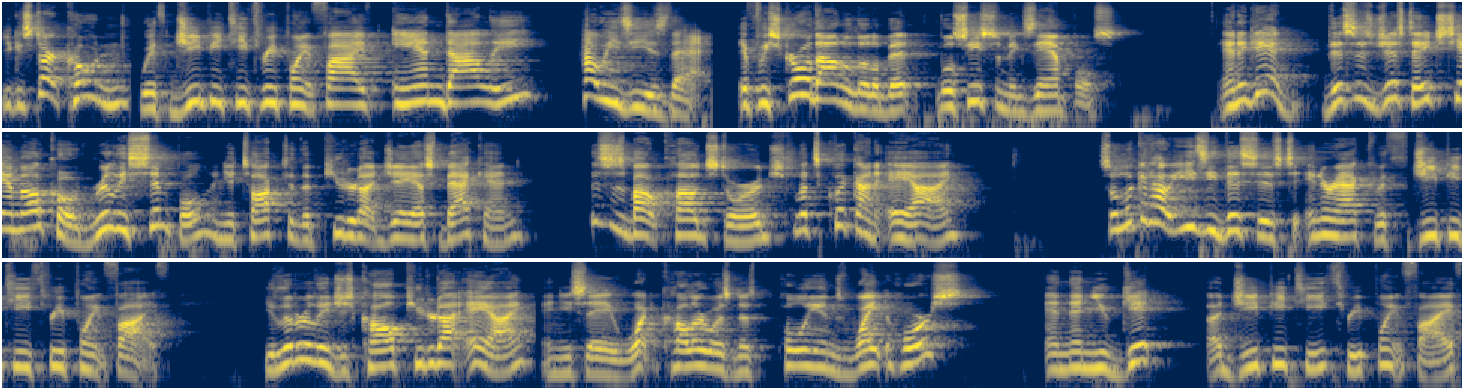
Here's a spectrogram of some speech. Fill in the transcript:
You can start coding with GPT 3.5 and DALL-E. How easy is that? If we scroll down a little bit, we'll see some examples. And again, this is just HTML code, really simple, and you talk to the puter.js backend. This is about cloud storage. Let's click on AI. So look at how easy this is to interact with GPT 3.5. You literally just call puter.ai and you say, what color was Napoleon's white horse? And then you get a GPT 3.5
